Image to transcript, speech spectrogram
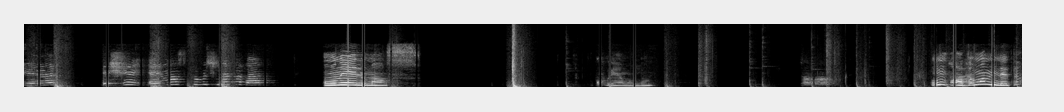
Cennet şey elmas kılıç ne kadar? 10 elmas. Koyamadım. Tamam. Oğlum adamın neden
